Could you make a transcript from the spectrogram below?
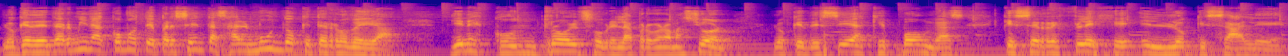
lo que determina cómo te presentas al mundo que te rodea. Tienes control sobre la programación, lo que deseas que pongas que se refleje en lo que sale.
